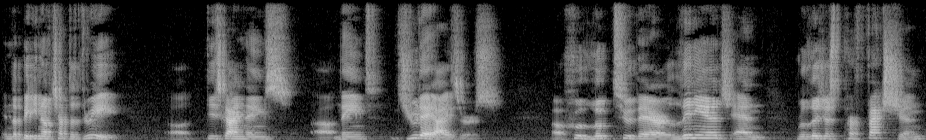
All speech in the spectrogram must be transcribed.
in the beginning of chapter three, uh, these guys names uh, named Judaizers, uh, who look to their lineage and religious perfection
